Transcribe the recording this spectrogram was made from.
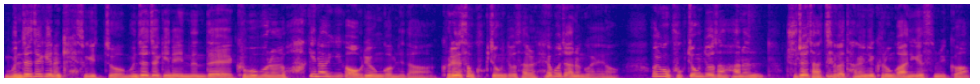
문제 제기는 계속 있죠. 문제 제기는 있는데 그 부분을 확인하기가 어려운 겁니다. 그래서 국정조사를 해보자는 거예요. 그리고 국정조사 하는 주제 자체가 당연히 그런 거 아니겠습니까?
